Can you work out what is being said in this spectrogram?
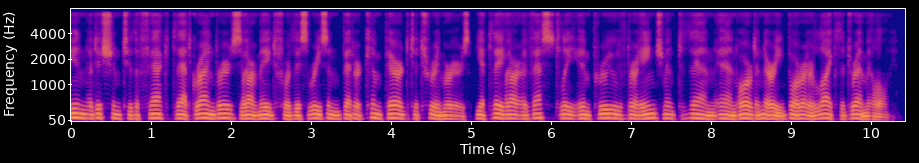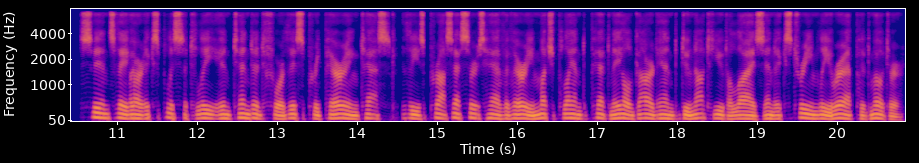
In addition to the fact that grinders are made for this reason better compared to trimmers, yet they are a vastly improved arrangement than an ordinary borer like the Dremel. Since they are explicitly intended for this preparing task, these processors have a very much planned pet nail guard and do not utilize an extremely rapid motor.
